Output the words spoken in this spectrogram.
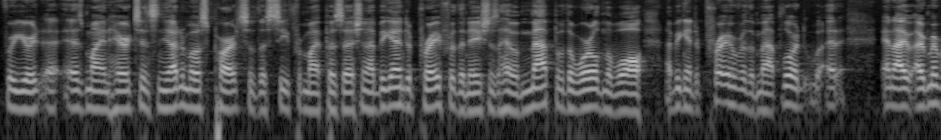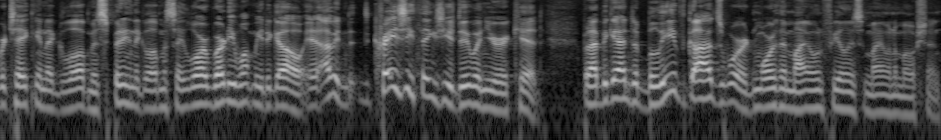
for your uh, as my inheritance and the uttermost parts of the sea for my possession. I began to pray for the nations. I have a map of the world on the wall. I began to pray over the map. Lord, uh, and I, I, remember taking a globe and spinning the globe and say, Lord, where do you want me to go? I mean, crazy things you do when you're a kid. But I began to believe God's word more than my own feelings and my own emotion.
